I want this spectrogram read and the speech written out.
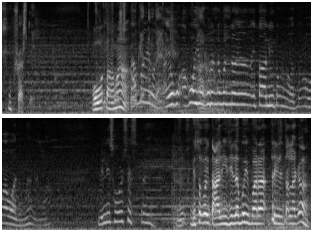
Trust me. Oo, tama. Go Tama them yun. Ayoko, ako ayoko rin naman na itali itong mga ito. Kawawa naman. Ano? Release horses, pre. Gusto ko itali sila, boy, para thrill talaga.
